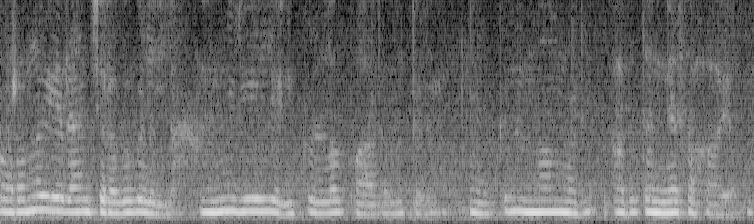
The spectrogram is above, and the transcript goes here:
പറന്നുയരാൻ ചിറകുകളില്ല. നിൻമിഴിയിൽ എനിക്കുള്ള പാതകൾ തെളിയും. നോക്കി നിന്നാൽ മതി. അത് തന്നെ സഹായം.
